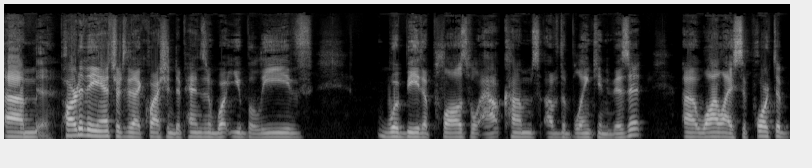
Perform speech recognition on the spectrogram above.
Um, Yeah. Part of the answer to that question depends on what you believe would be the plausible outcomes of the Blinken visit. Uh, while I support the,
